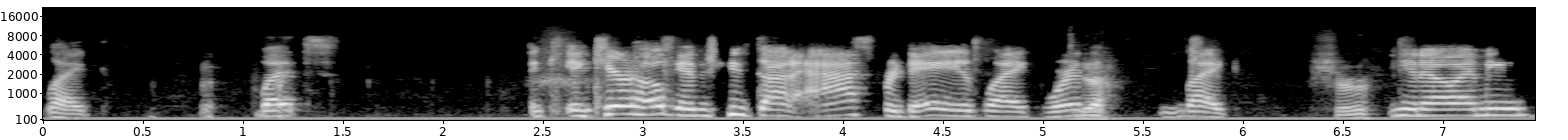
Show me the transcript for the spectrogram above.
like what? And, and Kiera Hogan, she's got ass for days. Like, where yeah. the like? Sure. You know, I mean,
